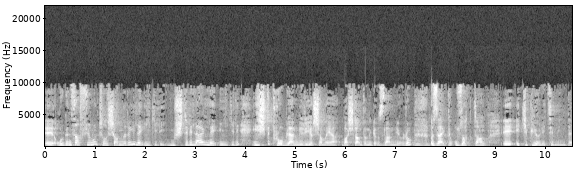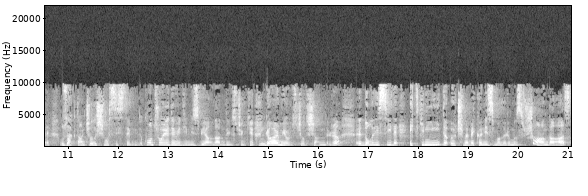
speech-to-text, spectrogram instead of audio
e, organizasyonun çalışanlarıyla ilgili, müşterilerle ilgili ilişki problemleri yaşamaya başlandığını gözlemliyorum. Hı hı. Özellikle uzaktan e, ekip yönetiminde, uzaktan çalışma sisteminde kontrol edemediğimiz bir alandayız çünkü. Hı hı. Görmüyoruz çalışanları. E, dolayısıyla etkinliği de ölçme mekanizmalarımız şu anda az.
